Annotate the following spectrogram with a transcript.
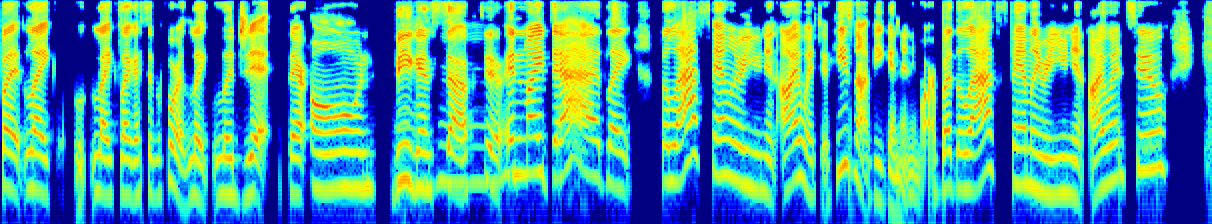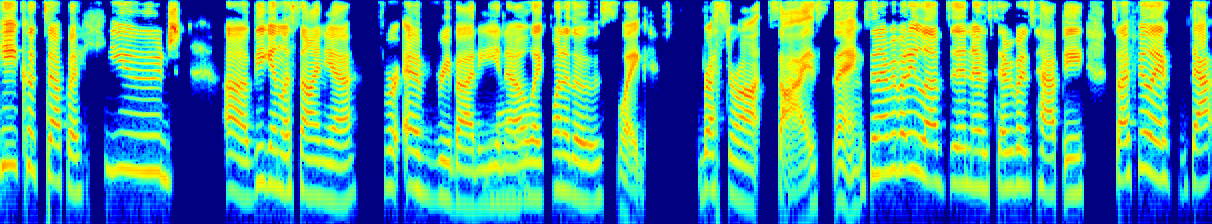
But like, like, like I said before, like legit their own vegan mm-hmm. stuff too. Mm-hmm. And my dad, like the last family reunion I went to, he's not vegan anymore, but the last family reunion I went to, he cooked up a huge uh, vegan lasagna for everybody, you know, like one of those like restaurant size things and everybody loved it and it was, everybody's happy so i feel like that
